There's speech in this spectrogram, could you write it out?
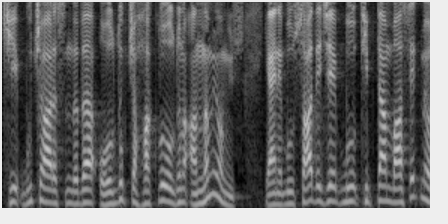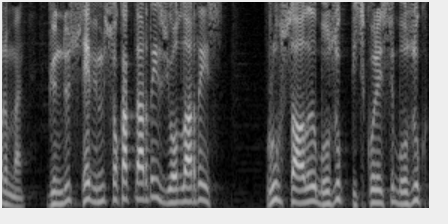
ki bu çağrısında da oldukça haklı olduğunu anlamıyor muyuz? Yani bu sadece bu tipten bahsetmiyorum ben. Gündüz hepimiz sokaklardayız, yollardayız. Ruh sağlığı bozuk, psikolojisi bozuk.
